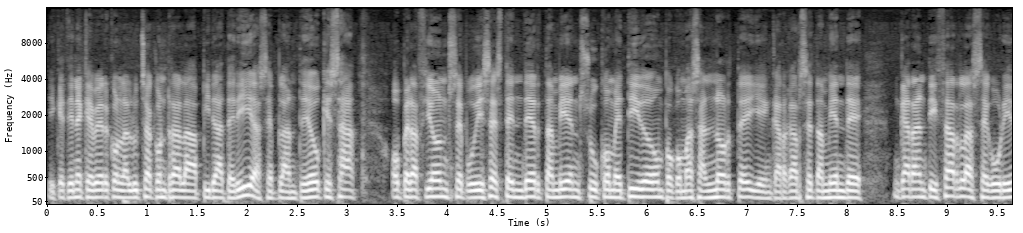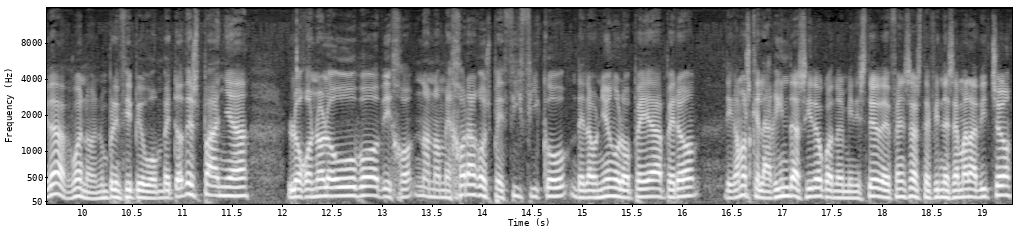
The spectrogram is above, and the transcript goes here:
y que tiene que ver con la lucha contra la piratería. Se planteó que esa operación se pudiese extender también su cometido un poco más al norte y encargarse también de garantizar la seguridad. Bueno, en un principio hubo un veto de España, luego no lo hubo, dijo, no, no, mejor algo específico de la Unión Europea, pero digamos que la guinda ha sido cuando el Ministerio de Defensa este fin de semana ha dicho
